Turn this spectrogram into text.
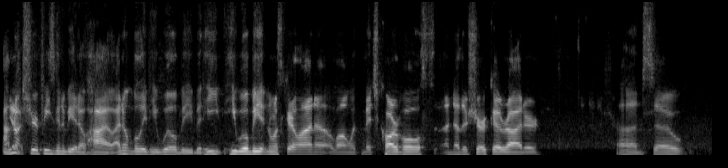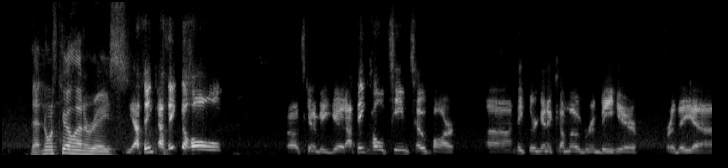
I'm yep. not sure if he's going to be at Ohio. I don't believe he will be, but he he will be at North Carolina along with Mitch Carville, another Sherco rider. Um, so that North Carolina race. Yeah, I think I think the whole. Oh, it's going to be good. I think whole team Topar uh, I think they're going to come over and be here for the. Uh,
